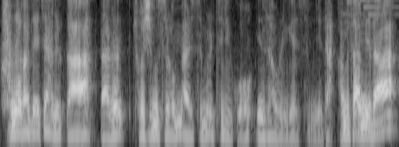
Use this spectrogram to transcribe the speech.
한 해가 되지 않을까라는 조심스러운 말씀을 드리고 인사 올리겠습니다. 감사합니다.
